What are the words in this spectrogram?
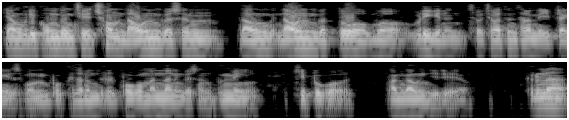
그냥 우리 공동체에 처음 나온 것은 나온 나온 것도 뭐 우리에게는 저, 저 같은 사람의 입장에서 보면 그 사람들을 보고 만나는 것은 분명히 기쁘고 반가운 일이에요. 그러나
